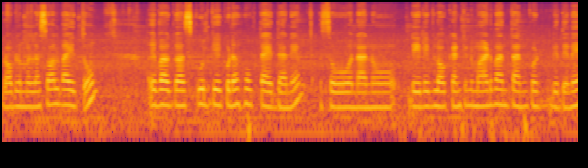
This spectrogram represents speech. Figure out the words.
ಪ್ರಾಬ್ಲಮ್ ಎಲ್ಲ ಸಾಲ್ವ್ ಆಯಿತು. ಇವಾಗ ಸ್ಕೂಲ್ಗೆ ಕೂಡ ಹೋಗ್ತಾ ಇದ್ದಾನೆ. ಸೊ ನಾನು ಡೈಲಿ ವ್ಲಾಗ್ ಕಂಟಿನ್ಯೂ ಮಾಡುವ ಅಂತ ಅಂದ್ಕೊಂಡಿದ್ದೇನೆ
